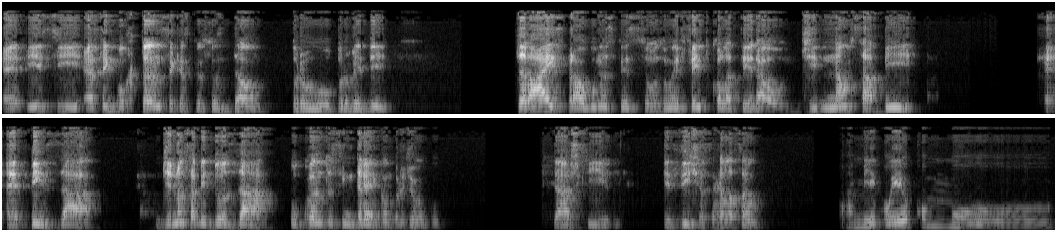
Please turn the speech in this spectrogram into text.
é, esse, essa importância que as pessoas dão pro, pro VD traz para algumas pessoas um efeito colateral de não saber é, pesar, de não saber dosar o quanto se entregam para o jogo? Você acha que existe essa relação? Amigo, eu como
